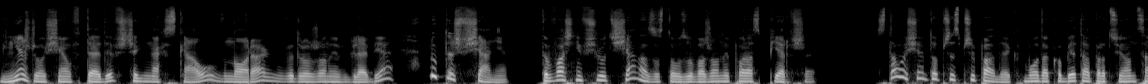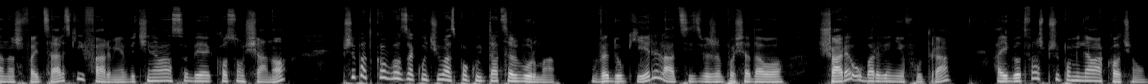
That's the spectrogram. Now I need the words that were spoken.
Gnieżdżą się wtedy w szczelinach skał, w norach wydrążonych w glebie lub też w sianie. To właśnie wśród siana został zauważony po raz pierwszy. Stało się to przez przypadek. Młoda kobieta pracująca na szwajcarskiej farmie wycinała sobie kosą siano. Przypadkowo zakłóciła spokój tacelwurma. Według jej relacji zwierzę posiadało szare ubarwienie futra, a jego twarz przypominała kocią.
